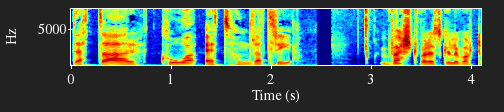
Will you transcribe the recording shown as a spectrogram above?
Detta är K103. Värst vad det skulle varit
